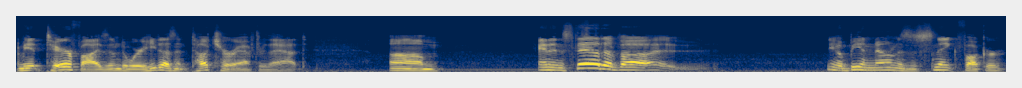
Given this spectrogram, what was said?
I mean, it terrifies him to where he doesn't touch her after that. Um, and instead of uh, you know, being known as a snake fucker,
